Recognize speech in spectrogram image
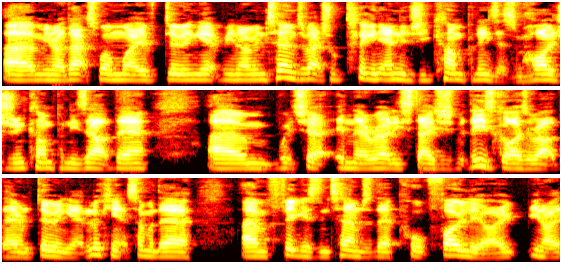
um, you know, that's one way of doing it. You know, in terms of actual clean energy companies, there's some hydrogen companies out there um, which are in their early stages, but these guys are out there and doing it. Looking at some of their um, figures in terms of their portfolio, you know,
